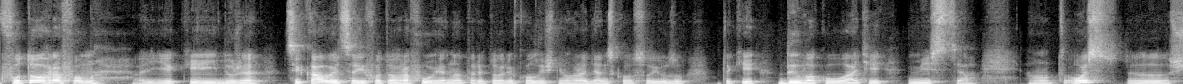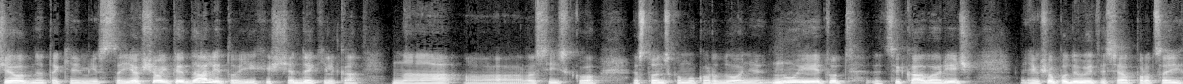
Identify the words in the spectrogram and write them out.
фотографом, який дуже цікавиться і фотографує на території колишнього Радянського Союзу такі дивакуваті місця. От, ось е, ще одне таке місце. Якщо йти далі, то їх іще декілька на російсько-естонському кордоні. Ну і тут цікава річ, якщо подивитися про цей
